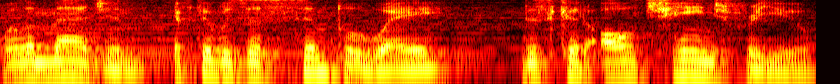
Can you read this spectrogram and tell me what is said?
Well, imagine if there was a simple way this could all change for you.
